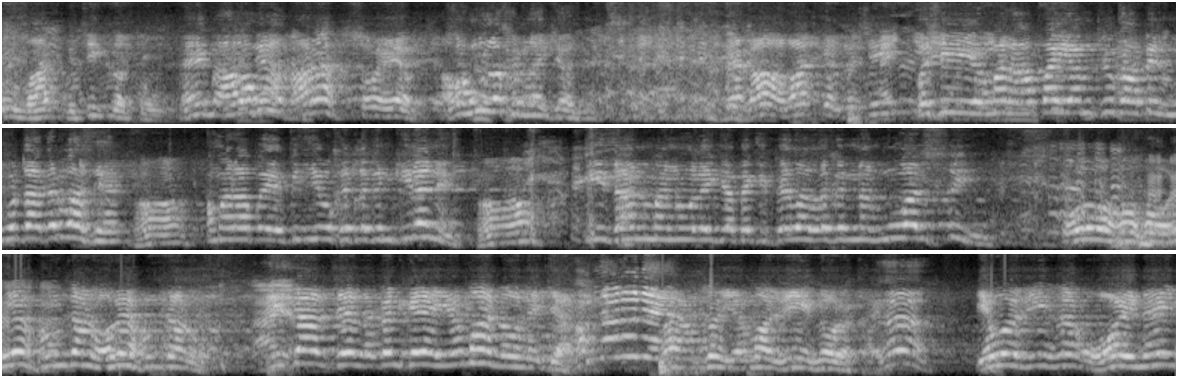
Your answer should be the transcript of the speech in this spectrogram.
હું વાત નથી કરતો હું. આવા હારા છો એમ. હવે હું લખન નાખ્યા છે? હા વાત કે પછી. પછી અમારા આપાએ એમ થયું કે આ મોટા કરવા છે. અમારા આપાએ બીજી વખત લગ્ન કર્યા ને. એ ઈ જાનમાં નો લઈ ગયા પૈકી પેલા લગ્ન ના મુવારસી ઓહો હો એ સમજાણું હવે સમજાણું. વિચાર છે લગ્ન કર્યા એમાં ન લઈ ગયા. સમજાણું ને? ભાઈ જો એમાં રી ન રખાય. હા. એવો રીહ હોય નહીં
